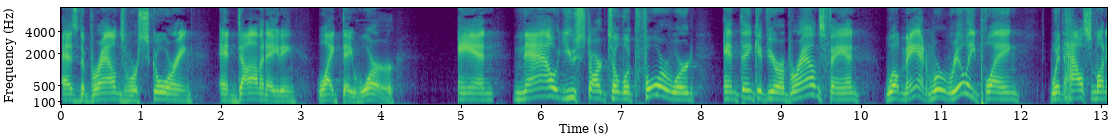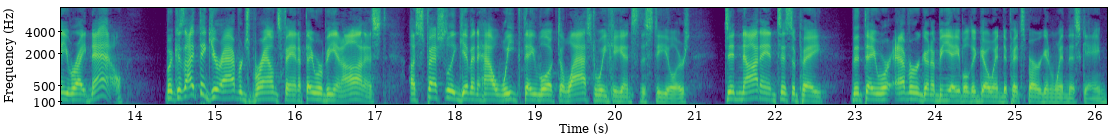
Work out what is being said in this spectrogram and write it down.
as the Browns were scoring and dominating like they were. And now you start to look forward and think if you're a Browns fan, well, man, we're really playing with house money right now. Because I think your average Browns fan, if they were being honest, especially given how weak they looked last week against the Steelers, did not anticipate that they were ever going to be able to go into Pittsburgh and win this game.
